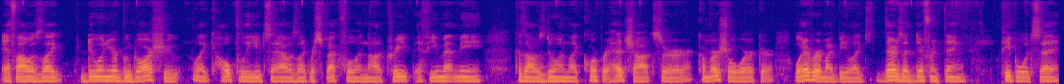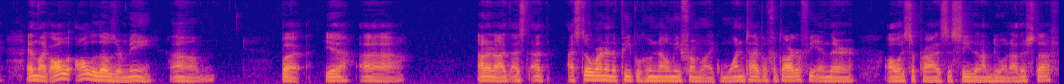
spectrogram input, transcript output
if I was like doing your boudoir shoot, like hopefully you'd say I was like respectful and not a creep. If you met me because I was doing like corporate headshots or commercial work or whatever it might be, like there's a different thing people would say and like all all of those are me. Um, but yeah, uh, I don't know. I, I, I still run into people who know me from like one type of photography, and they're always surprised to see that I'm doing other stuff.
